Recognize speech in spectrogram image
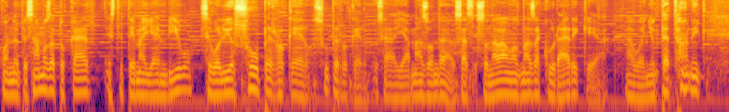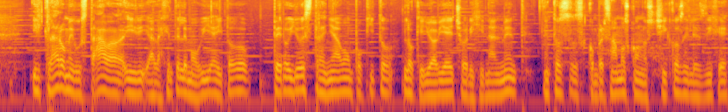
Cuando empezamos a tocar este tema ya en vivo, se volvió súper rockero, súper rockero. O sea, ya más onda, o sea, sonábamos más a Curare que a, a. Y claro, me gustaba y a la gente le movía y todo, pero yo extrañaba un poquito lo que yo había hecho originalmente. Entonces conversamos con los chicos y les dije,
